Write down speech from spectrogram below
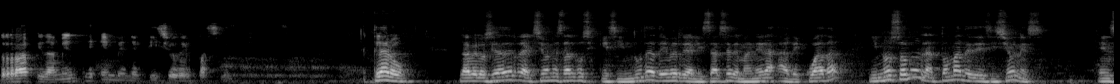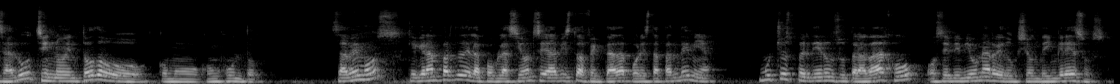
rápidamente en beneficio del paciente. Claro, la velocidad de reacción es algo que sin duda debe realizarse de manera adecuada y no solo en la toma de decisiones, en salud, sino en todo como conjunto. Sabemos que gran parte de la población se ha visto afectada por esta pandemia. Muchos perdieron su trabajo o se vivió una reducción de ingresos.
